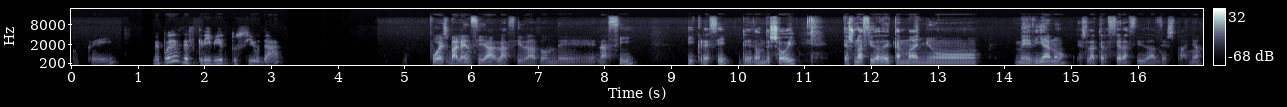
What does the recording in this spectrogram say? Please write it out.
Ok. ¿Me puedes describir tu ciudad? Pues Valencia, la ciudad donde nací y crecí, de donde soy, es una ciudad de tamaño mediano, es la tercera ciudad de España.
